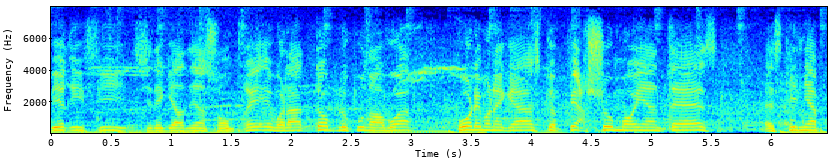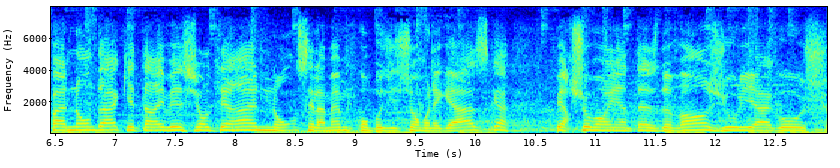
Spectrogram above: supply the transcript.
vérifie si les gardiens sont prêts. Et voilà, top le coup d'envoi pour les Monégasques. Percho Morientes est-ce qu'il n'y a pas Nonda qui est arrivé sur le terrain? Non, c'est la même composition monégasque. Percho Morientes devant, Julie à gauche,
